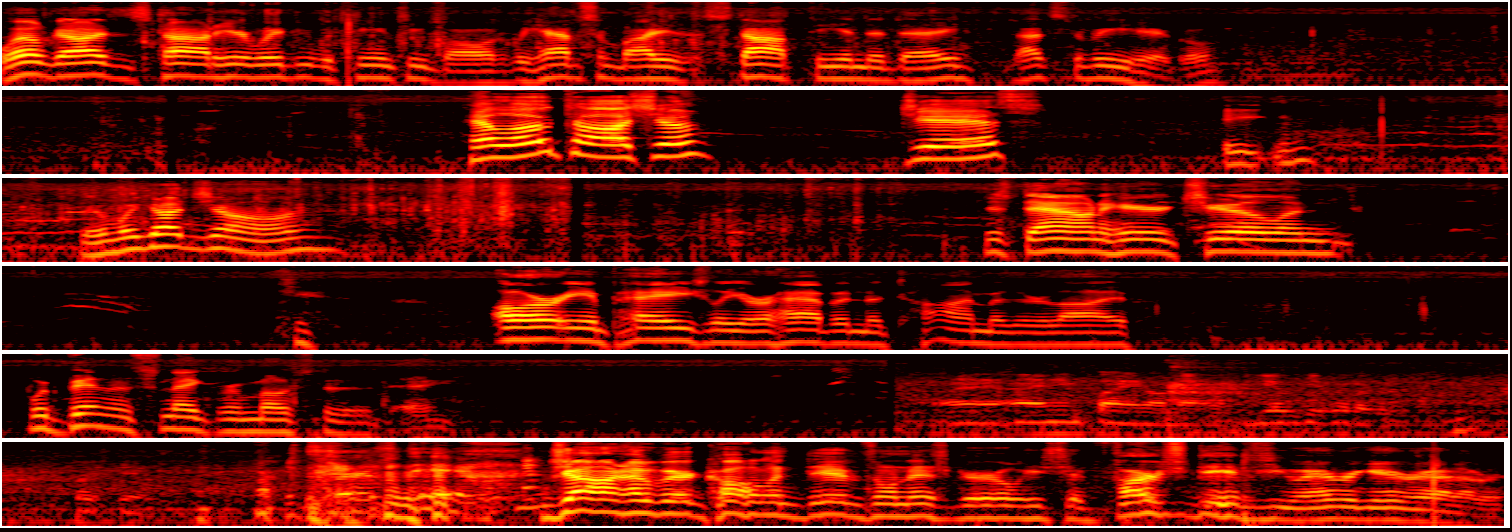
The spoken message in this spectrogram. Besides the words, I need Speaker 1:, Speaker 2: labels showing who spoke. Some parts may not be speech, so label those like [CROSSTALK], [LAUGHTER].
Speaker 1: Well, guys, it's Todd here with you with TNT Balls. We have somebody that stopped the end of the day. That's the vehicle. Hello, Tasha. Jess. Eaton. Then we got John. Just down here chilling. Ari and Paisley are having the time of their life. We've been in the snake room most of the day.
Speaker 2: I, I ain't even playing on that one. You ever get rid of it? First dibs.
Speaker 3: First dibs. [LAUGHS]
Speaker 1: John over there calling dibs on this girl. He said, first dibs you ever get rid of her.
